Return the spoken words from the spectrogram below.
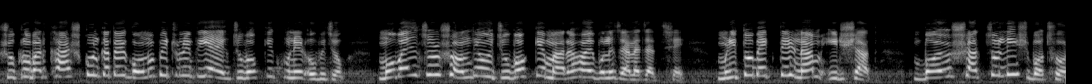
শুক্রবার খাস কলকাতায় গণপিটুনি এক যুবককে খুনের অভিযোগ। মোবাইল চোর সন্দেহে ওই যুবককে মারা হয় বলে জানা যাচ্ছে। মৃত ব্যক্তির নাম ইরশাদ। বয়স সাতচল্লিশ বছর।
